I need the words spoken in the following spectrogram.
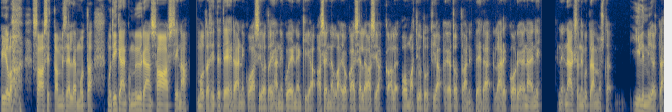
piilosaasittamiselle, mutta, mutta ikään kuin myydään saassina, mutta sitten tehdään niin asioita ihan niin kuin ennenkin ja asennellaan jokaiselle asiakkaalle omat jutut ja, ja tota, niin tehdään lähdekoodia ja näin, niin näetkö niin tämmöistä ilmiötä,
